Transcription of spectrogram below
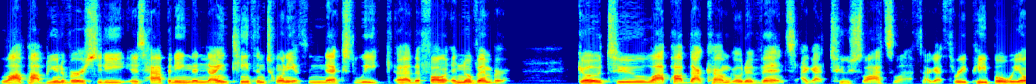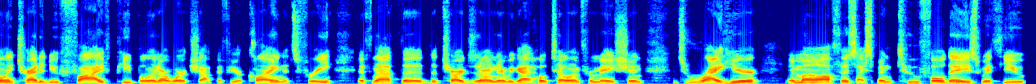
Lot Pop University is happening the 19th and 20th next week, uh, the fall in November go to lotpop.com, go to events. I got two slots left. I got three people. We only try to do five people in our workshop. If you're a client, it's free. If not, the, the charges are on there. We got hotel information. It's right here in my office. I spend two full days with you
